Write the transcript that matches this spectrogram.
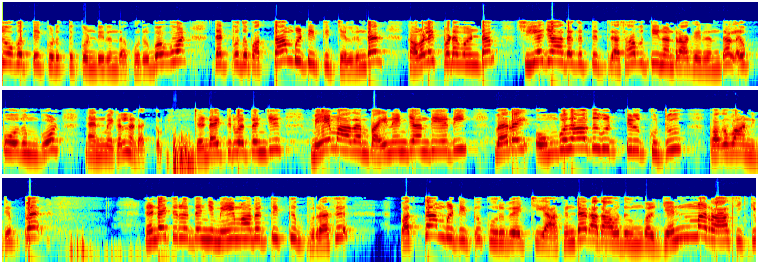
ஜோகத்தை கொடுத்து கொண்டிருந்த குரு பகவான் தற்போது பத்தாம் வீட்டிற்கு செல்கின்றார். கவலைப்பட வேண்டாம். சுயஜாதகத்து தசாபுத்தி நன்றாக இருந்தால் எப்போதும் போல் நன்மைகள் நடக்கும். இரண்டாயிரத்தி இருபத்தஞ்சு மே மாதம் பதினைஞ்சாம் தேதி வரை ஒன்பதாவது வீட்டில் குட்டு பகவான் இருப்பர். ரெண்டாயிரத்தி இருபத்தஞ்சு மே மாதத்திற்கு பிறகு பத்தாம் வீட்டிற்கு குரு பேச்சு ஆகின்றார். அதாவது உங்கள் ஜென்ம ராசிக்கு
